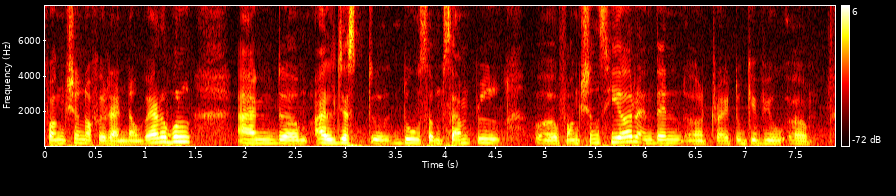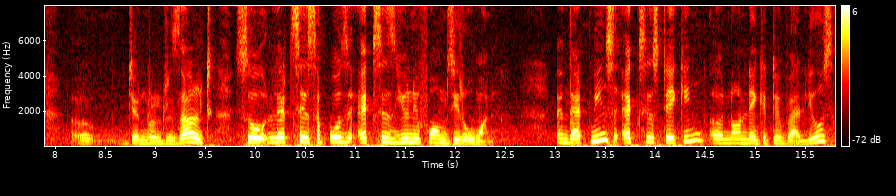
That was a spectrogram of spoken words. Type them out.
function of a random variable and um, I will just do some sample functions here and then try to give you general result. So, let us say suppose x is uniform 0 1 then that means x is taking uh, non negative values.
